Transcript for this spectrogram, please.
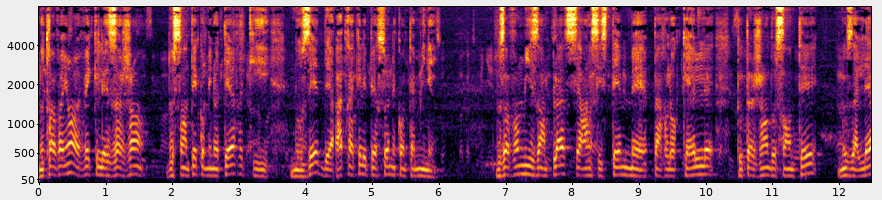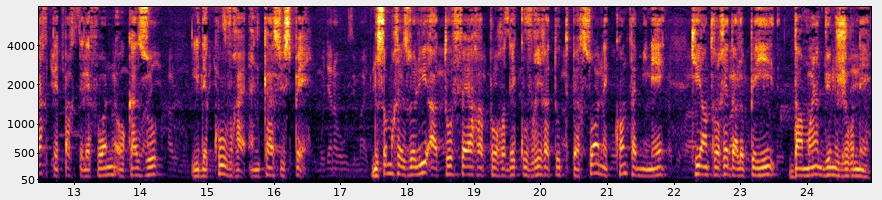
nous travaillons avec les agents de santé communautaire qui nous aident à traquer les personnes contaminées. Nous avons mis en place un système par lequel tout agent de santé nous alerte par téléphone au cas où il découvre un cas suspect. Nous sommes résolus à tout faire pour découvrir toute personne contaminée qui entrerait dans le pays dans moins d'une journée.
